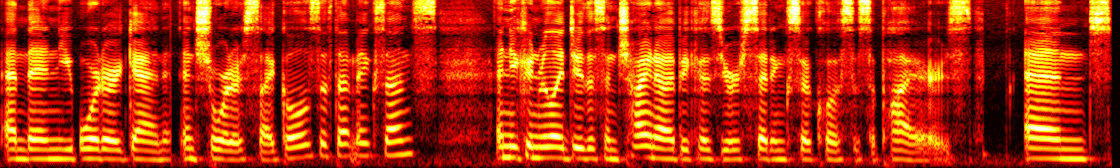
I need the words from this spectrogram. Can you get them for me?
and then you order again in shorter cycles, if that makes sense. And you can really do this in China because you're sitting so close to suppliers. And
